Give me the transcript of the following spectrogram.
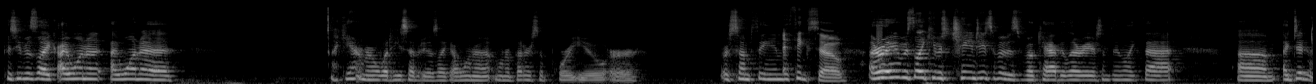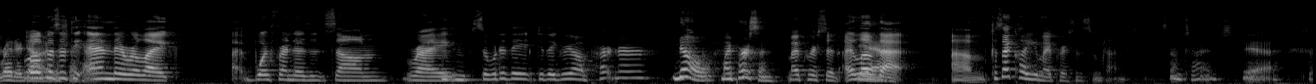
Because he was like, I want to, I want to. I can't remember what he said, but he was like, I want to, want to better support you, or, or something. I think so. I don't know. It was like he was changing some of his vocabulary or something like that. Um, I didn't write it down. Well, because at the end they were like, boyfriend doesn't sound right. Mm-hmm. So what do they? do? they agree on partner? No, my person. My person. I love Yeah. that. Um, because I call you my person sometimes. Sometimes, yeah. So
